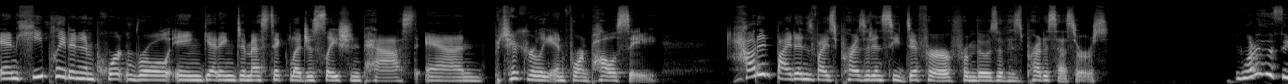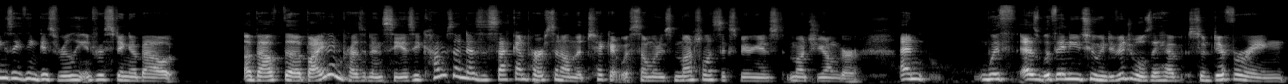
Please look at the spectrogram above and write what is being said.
And he played an important role in getting domestic legislation passed and particularly in foreign policy. How did Biden's vice presidency differ from those of his predecessors? One of the things I think is really interesting about about the Biden presidency is he comes in as the second person on the ticket with someone who's much less experienced, much younger. And with as with any two individuals, they have some differing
